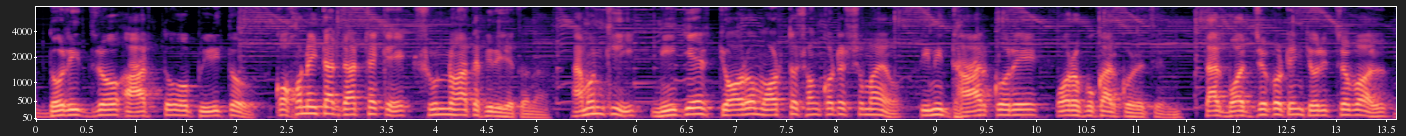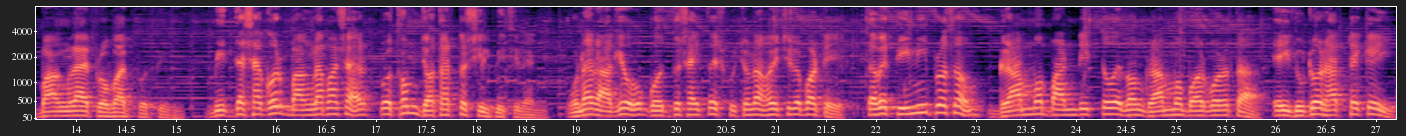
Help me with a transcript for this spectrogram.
দরিদ্র, আর্ত ও পীড়িত কখনোই তার দ্বার থেকে শূন্য হাতে ফিরে যেত না। এমনকি নিজের চরম অর্থ সংকটের সময়ও তিনি ধার করে পরোপকার করেছেন। তার বজ্রকঠিন চরিত্রবল বাংলায় প্রবাদ প্রতিম। বিদ্যাসাগর বাংলা ভাষার প্রথম যথার্থ শিল্পী ছিলেন। ওনার আগেও গদ্য সাহিত্যের সূচনা হয়েছিল বটে। তবে তিনি প্রথম গ্রাম্য পাণ্ডিত্য এবং গ্রাম্য বর্বরতা এই দুটোর হাত থেকেই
